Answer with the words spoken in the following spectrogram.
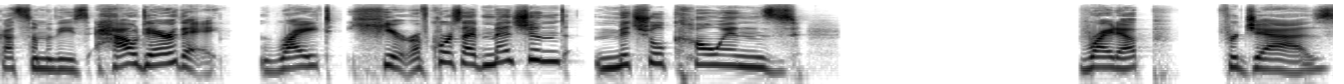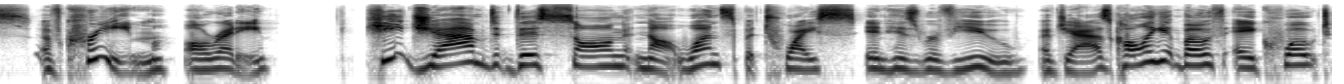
Got some of these. How dare they? right here. Of course, I've mentioned Mitchell Cohen's write up for jazz of Creem already. He jabbed this song not once, but twice in his review of jazz, calling it both a quote,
